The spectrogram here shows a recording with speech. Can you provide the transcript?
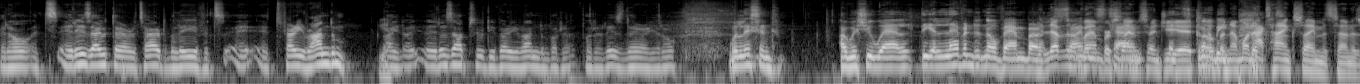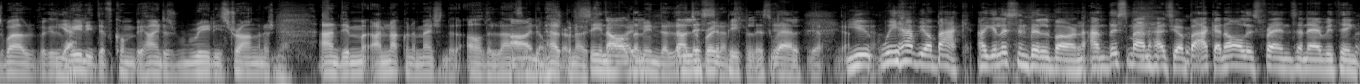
You know, it's it is out there. It's hard to believe. It's it, it's very random. Yeah. I, I, it is absolutely very random, but it- but it is there. You know. Well, listen, I wish you well. The 11th of November. 11th of November, Simonstown GA It's going to Club, be and I want to packed. thank Simonstown as well because Yeah. really they've come behind us really strong in it. And the, I'm not going to mention that all the lads I have been know, helping sure. out. Seen all I the, mean, the, the lads are list of people as well. Yeah, yeah, you, yeah. we have your back. Are you listening, Bill Byrne? And this man has your back, and all his friends and everything.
